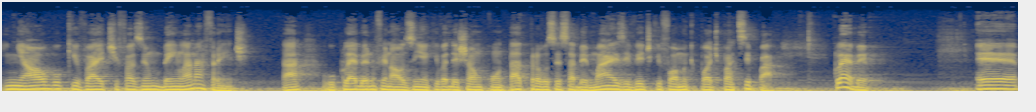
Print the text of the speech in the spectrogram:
em algo que vai te fazer um bem lá na frente. Tá? O Kleber no finalzinho aqui vai deixar um contato para você saber mais e ver de que forma que pode participar. Kleber, é,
